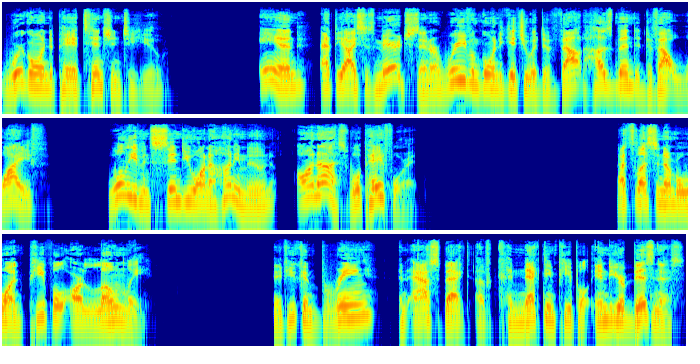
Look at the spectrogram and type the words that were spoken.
We're going to pay attention to you. And at the ISIS Marriage Center, we're even going to get you a devout husband, a devout wife. We'll even send you on a honeymoon on us. We'll pay for it. That's lesson number one. People are lonely. If you can bring an aspect of connecting people into your business,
